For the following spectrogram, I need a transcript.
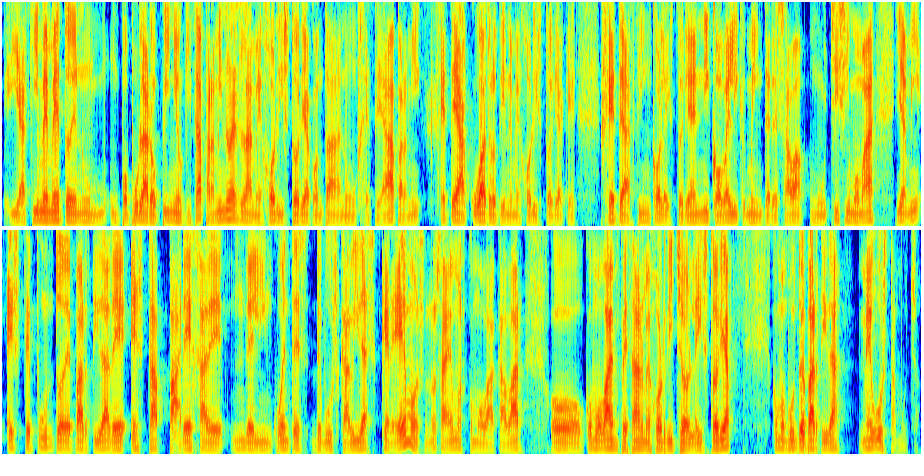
y aquí me meto en un, popular opinión quizá, para mí no es la mejor historia contada en un GTA, para mí GTA 4 tiene mejor historia que GTA 5, la historia de Nico Bellic me interesaba muchísimo más y a mí este punto de partida de esta pareja de delincuentes de buscavidas creemos, no sabemos cómo va a acabar o cómo va a empezar, mejor dicho, la historia, como punto de partida me gusta mucho.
